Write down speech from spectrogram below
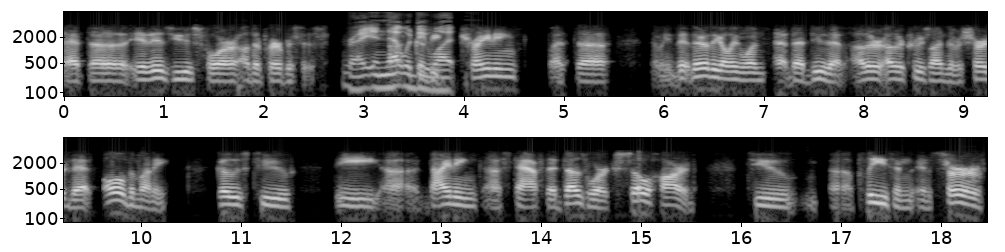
That uh, it is used for other purposes. Right, and that would be, be, what training. But I mean, they're the only ones that, that do that. Other other cruise lines have assured that all the money goes to the uh, dining uh, staff that does work so hard to uh, please and, and serve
